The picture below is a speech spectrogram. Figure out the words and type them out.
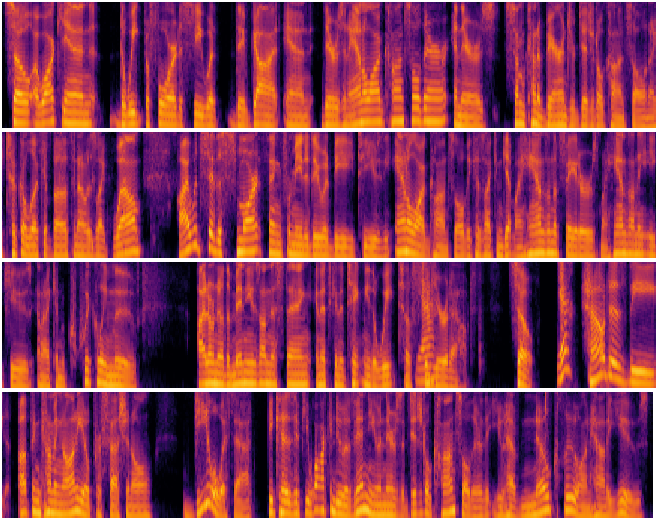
So I walk in the week before to see what they've got and there's an analog console there and there's some kind of Behringer digital console and I took a look at both and I was like, well, I would say the smart thing for me to do would be to use the analog console because I can get my hands on the faders, my hands on the EQs and I can quickly move. I don't know the menus on this thing and it's going to take me the week to yeah. figure it out. So, yeah. How does the up and coming audio professional deal with that? Because if you walk into a venue and there's a digital console there that you have no clue on how to use,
